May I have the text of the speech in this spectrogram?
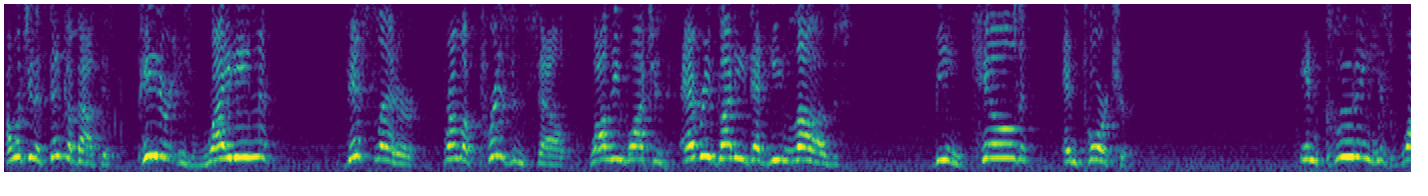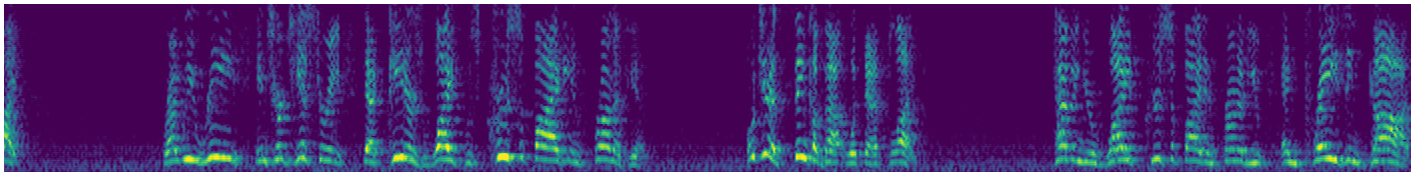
I want you to think about this. Peter is writing this letter from a prison cell while he watches everybody that he loves being killed and tortured, including his wife. Right? We read in church history that Peter's wife was crucified in front of him. I want you to think about what that's like. Having your wife crucified in front of you and praising God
